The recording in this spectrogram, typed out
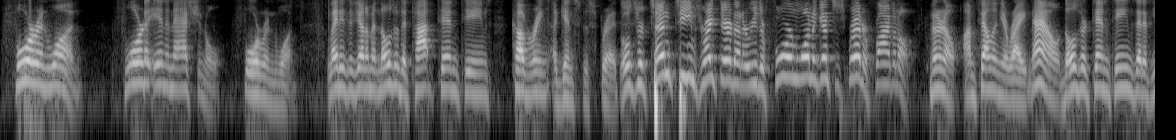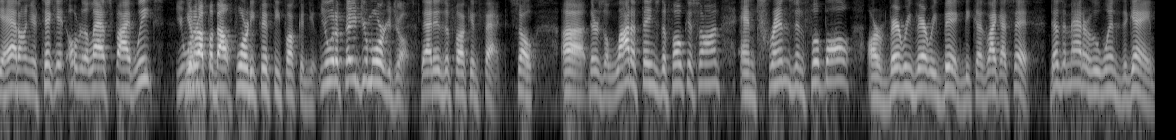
4 and 1. Florida International, 4 and 1. Ladies and gentlemen, those are the top 10 teams covering against the spread. Those are 10 teams right there that are either 4 and 1 against the spread or 5 and oh. 0. No, no, no. I'm telling you right now, those are 10 teams that if you had on your ticket over the last five weeks, You you are up about 40, 50 fucking units. You would have paid your mortgage off. That is a fucking fact. So uh, there's a lot of things to focus on, and trends in football are very, very big because, like I said, doesn't matter who wins the game,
